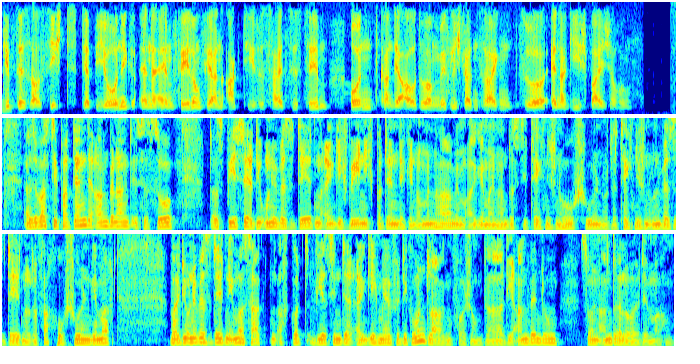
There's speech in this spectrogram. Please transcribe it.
Gibt es aus Sicht der Bionik eine Empfehlung für ein aktives Heizsystem und kann der Autor Möglichkeiten zeigen zur Energiespeicherung? Also was die Patente anbelangt, ist es so, dass bisher die Universitäten eigentlich wenig Patente genommen haben. Im Allgemeinen haben das die technischen Hochschulen oder technischen Universitäten oder Fachhochschulen gemacht, weil die Universitäten immer sagten, ach Gott, wir sind ja eigentlich mehr für die Grundlagenforschung da. Die Anwendung sollen andere Leute machen.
